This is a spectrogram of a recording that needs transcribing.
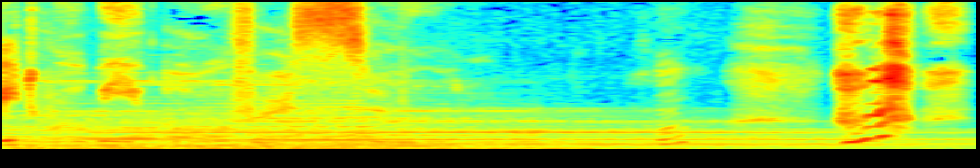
It will be over soon. Huh?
